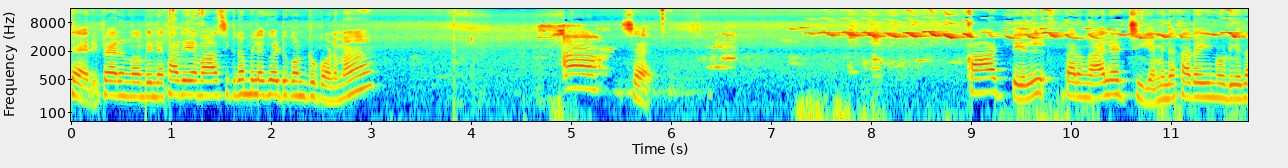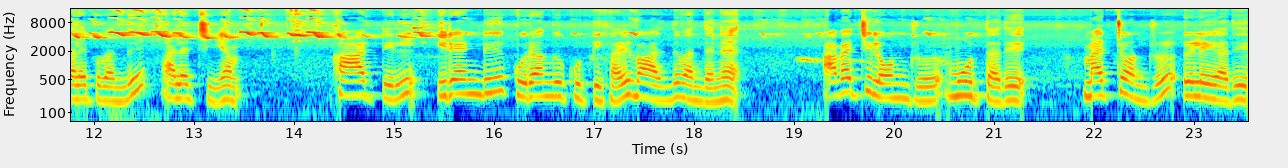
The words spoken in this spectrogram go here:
சரி. பாருங்க இந்த கதையை வாசிக்கிற பிள்ளை கேட்டுக்கொண்டு இருக்கணுமா ஆ. சரி. காட்டில் பாருங்க அலட்சியம். இந்த கதையினுடைய தலைப்பு வந்து அலட்சியம். காட்டில் இரண்டு குரங்கு குட்டிகள் வாழ்ந்து வந்தன. அவற்றில் ஒன்று மூத்தது மற்றொன்று இளையது.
